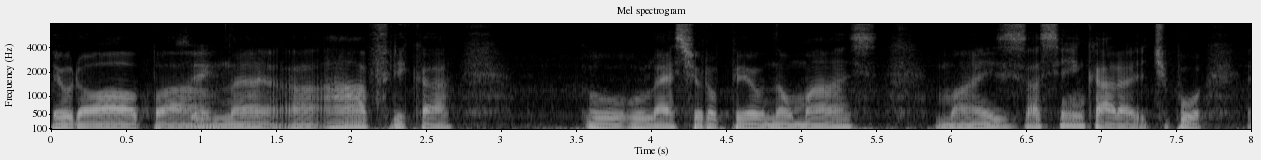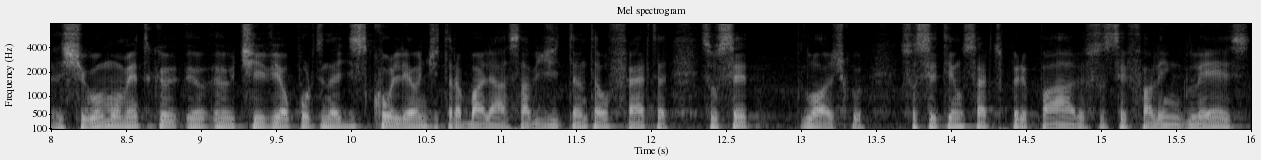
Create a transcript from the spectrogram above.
Europa, Sim. né? A África, o, o leste europeu, não mais. Mas, assim, cara, tipo, chegou um momento que eu, eu, eu tive a oportunidade de escolher onde trabalhar, sabe? De tanta oferta. Se você, lógico, se você tem um certo preparo, se você fala inglês,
